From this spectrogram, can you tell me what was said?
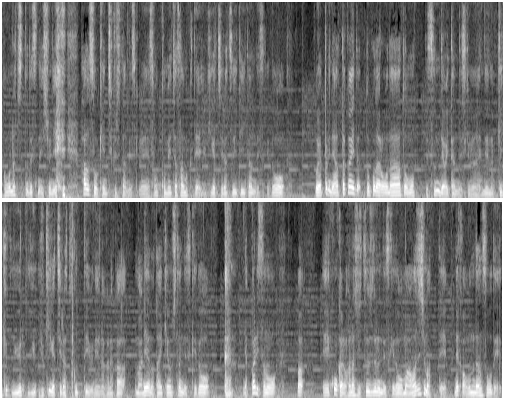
友達とですね、一緒に ハウスを建築してたんですけどね、外めちゃ寒くて雪がちらついていたんですけど、やっぱりね、あったかいとこだろうなと思って住んではいたんですけどね、で結局雪がちらつくっていうね、なかなか、まあ、レアな体験をしたんですけど、やっぱりその、まあ、えー今回の話に通じるんですけど、まあ、淡路島って、なんか温暖そうで、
